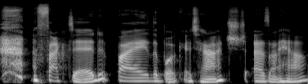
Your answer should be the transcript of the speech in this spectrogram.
affected by the book attached, as I have.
